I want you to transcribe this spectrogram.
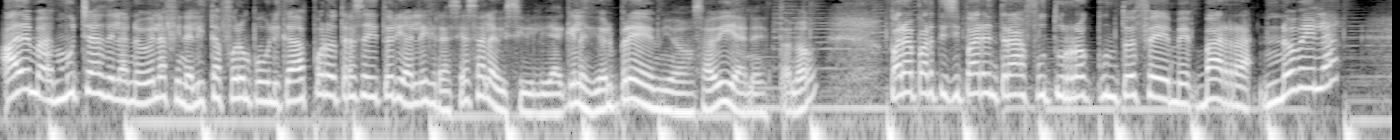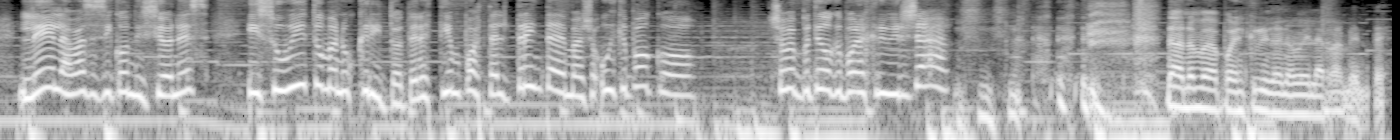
Además, muchas de las novelas finalistas fueron publicadas por otras editoriales gracias a la visibilidad que les dio el premio. Sabían esto, ¿no? Para participar, entra a futurock.fm barra novela, lee las bases y condiciones y subí tu manuscrito. Tenés tiempo hasta el 30 de mayo. ¡Uy, qué poco! Yo me tengo que poner a escribir ya. no, no me voy a poner a escribir una novela realmente.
